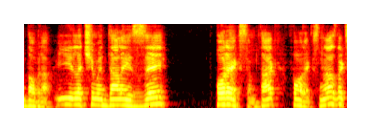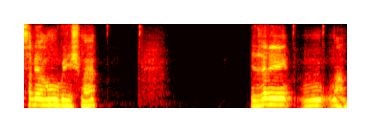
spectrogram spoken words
Dobra, i lecimy dalej z Forexem, tak? Forex. Nasdaq sobie omówiliśmy. Jeżeli, no,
